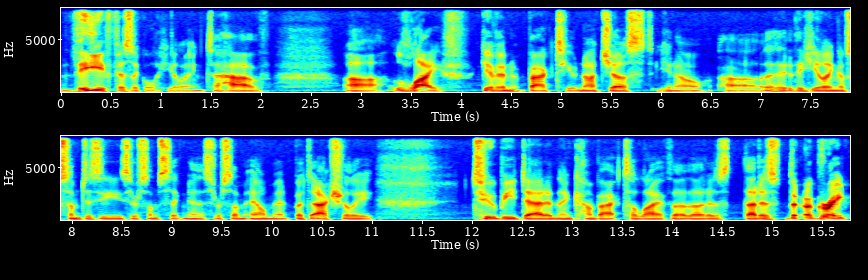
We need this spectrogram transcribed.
the physical healing to have uh, life given back to you not just you know uh, the, the healing of some disease or some sickness or some ailment but to actually to be dead and then come back to life. That, that is that is a great,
